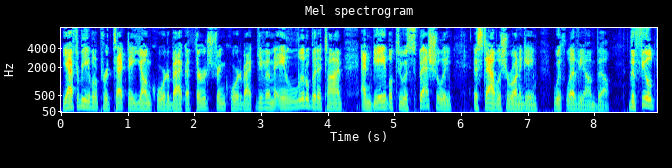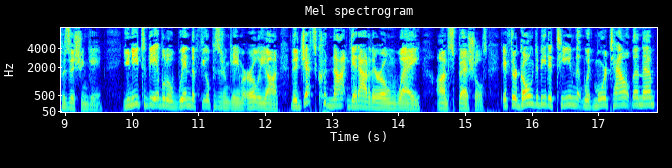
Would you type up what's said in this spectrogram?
You have to be able to protect a young quarterback, a third string quarterback, give him a little bit of time, and be able to especially establish a running game with Le'Veon Bell. The field position game. You need to be able to win the field position game early on. The Jets could not get out of their own way on specials. If they're going to beat a team that with more talent than them,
